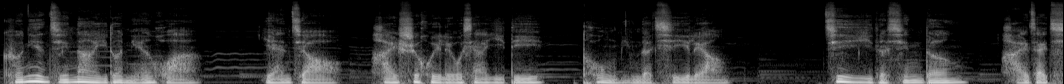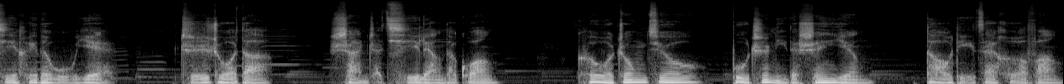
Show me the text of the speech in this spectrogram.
可念及那一段年华。眼角还是会留下一滴透明的凄凉，记忆的心灯还在漆黑的午夜，执着地闪着凄凉的光。可我终究不知你的身影到底在何方。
